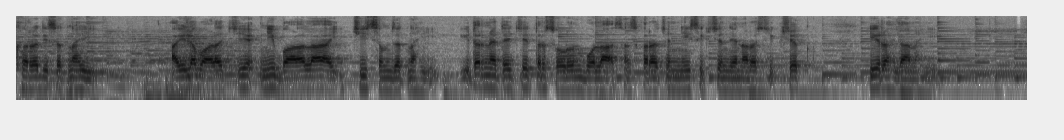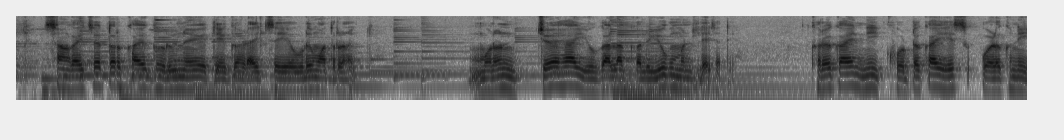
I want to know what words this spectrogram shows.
खरं दिसत नाही. आईला बाळाची आणि बाळाला आईची समजत नाही. इतर नात्याचे तर सोडून बोला संस्काराचे नि शिक्षण देणारा शिक्षक ही राहिला नाही. सांगायचं तर काय घडू नये ते घडायचं एवढं मात्र नक्की. म्हणून ज ह्या युगाला कलयुग म्हटले जाते. खरं काय नी खोटं काय हेच ओळखणे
